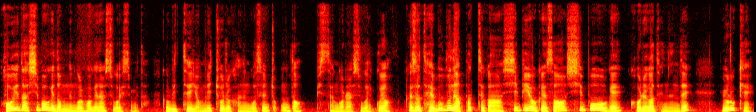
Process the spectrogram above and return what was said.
거의 다 10억이 넘는 걸 확인할 수가 있습니다. 그 밑에 염리초를 가는 곳은 조금 더 비싼 걸 알 수가 있고요. 그래서 대부분의 아파트가 12억에서 15억에 거래가 됐는데 이렇게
